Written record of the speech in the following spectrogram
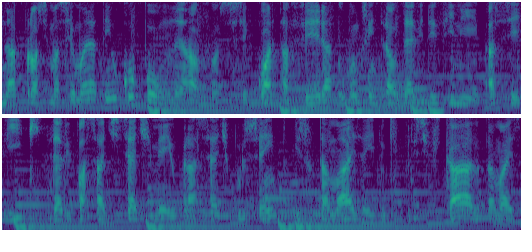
Na próxima semana tem o Copom, né, Rafa? Quarta-feira, o Banco Central deve definir a Selic, deve passar de 7,5 para 7%. Isso está mais aí do que precificado, tá mais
